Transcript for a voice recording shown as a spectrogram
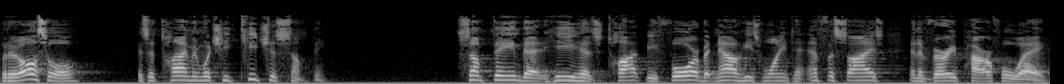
But it also is a time in which he teaches something something that he has taught before, but now he's wanting to emphasize in a very powerful way.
